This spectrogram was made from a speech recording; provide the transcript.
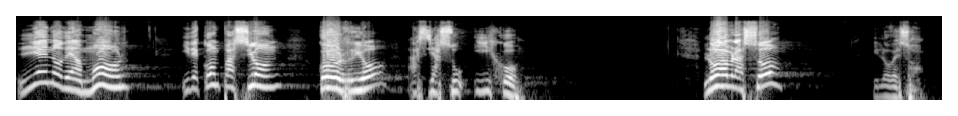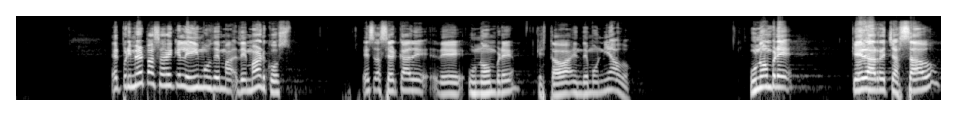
lleno de amor y de compasión, corrió hacia su hijo lo abrazó y lo besó. El primer pasaje que leímos de, Marcos es acerca de, un hombre que estaba endemoniado. Un hombre que era rechazado,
